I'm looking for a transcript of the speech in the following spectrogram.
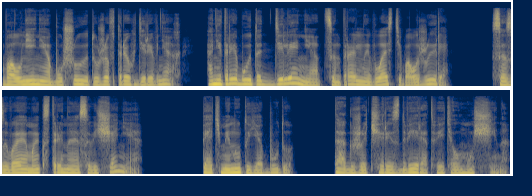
Волнения бушуют уже в трех деревнях. Они требуют отделения от центральной власти в Алжире. Созываем экстренное совещание? Пять минут, и я буду. Также через дверь ответил мужчина.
